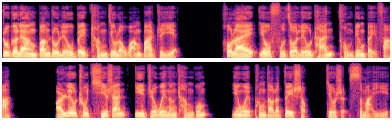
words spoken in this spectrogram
诸葛亮帮助刘备成就了王霸之业，后来又辅佐刘禅统兵北伐，而六出祁山一直未能成功，因为碰到了对手，就是司马懿。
